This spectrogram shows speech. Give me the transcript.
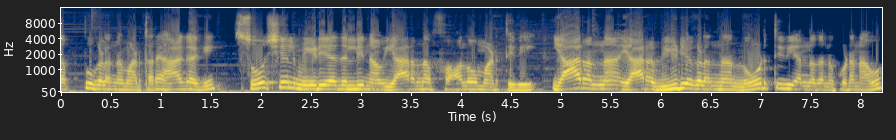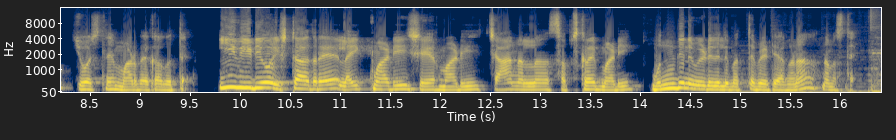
ತಪ್ಪುಗಳನ್ನ ಮಾಡ್ತಾರೆ. ಹಾಗಾಗಿ ಸೋಷಿಯಲ್ ಮೀಡಿಯಾದಲ್ಲಿ ನಾವು ಯಾರನ್ನ ಫಾಲೋ ಮಾಡ್ತೀವಿ, ಯಾರನ್ನ, ಯಾರ ವಿಡಿಯೋಗಳನ್ನ ನೋಡ್ತೀವಿ ಅನ್ನೋದನ್ನು ಕೂಡ ನಾವು ಯೋಚನೆ ಮಾಡಬೇಕಾಗುತ್ತೆ. ಈ ವಿಡಿಯೋ ಇಷ್ಟ ಆದ್ರೆ ಲೈಕ್ ಮಾಡಿ ಶೇರ್ ಮಾಡಿ ಚಾನಲ್ನ ಸಬ್ಸ್ಕ್ರೈಬ್ ಮಾಡಿ. ಮುಂದಿನ ವಿಡಿಯೋದಲ್ಲಿ ಮತ್ತೆ ಭೇಟಿಯಾಗೋಣ. ನಮಸ್ತೆ.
